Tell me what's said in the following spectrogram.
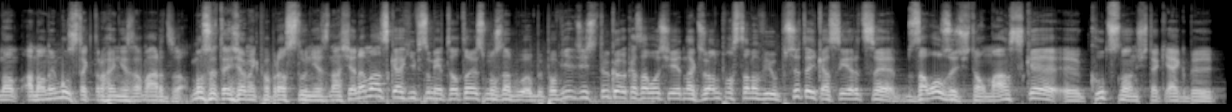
no Anonymous Anonymous tak trochę nie za bardzo. Może ten ziomek po prostu nie zna się na maskach i w sumie to jest można byłoby powiedzieć, tylko okazało się jednak, że on postanowił przy tej kasjerce założyć tą maskę, y, kucnąć tak jakby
